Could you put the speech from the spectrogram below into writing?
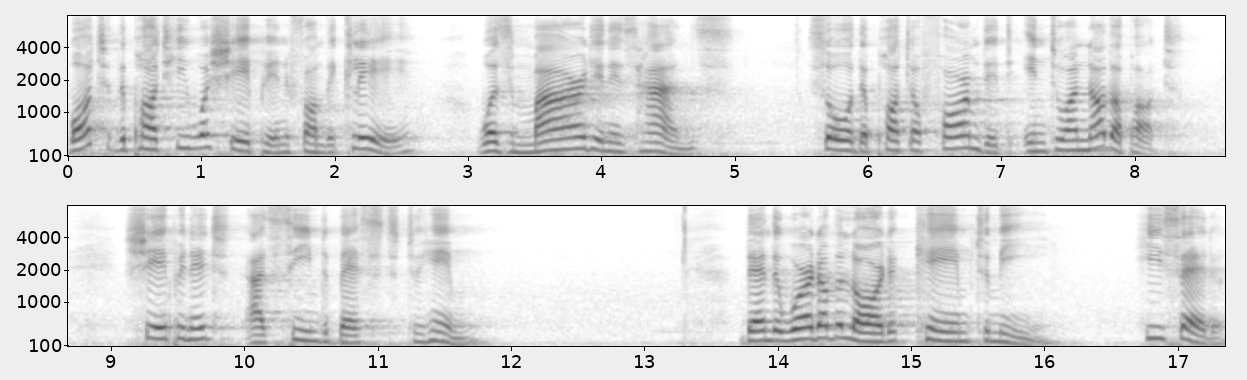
But the pot he was shaping from the clay was marred in his hands. So the potter formed it into another pot, shaping it as seemed best to him. Then the word of the Lord came to me he said,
